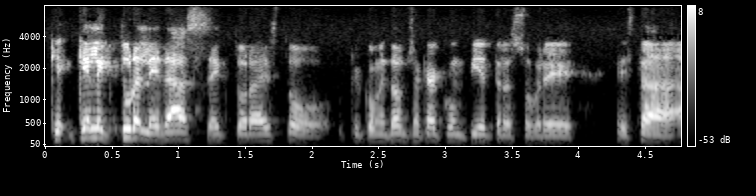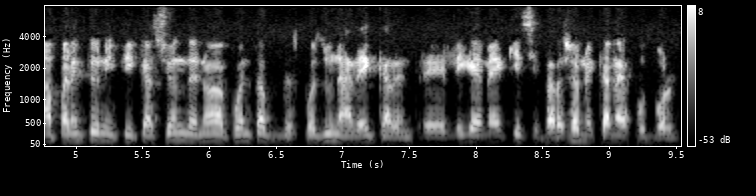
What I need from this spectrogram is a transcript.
¿Qué, ¿Qué, lectura le das, Héctor, a esto que comentamos acá con Pietra sobre esta aparente unificación de nueva cuenta después de una década entre Liga MX y Federación Mexicana de Fútbol?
